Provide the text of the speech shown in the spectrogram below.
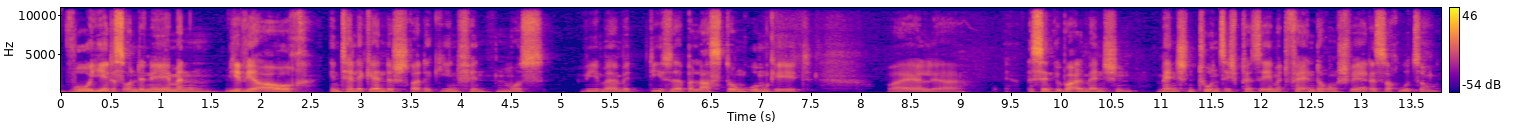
wo jedes Unternehmen, wie wir auch, intelligente Strategien finden muss, wie man mit dieser Belastung umgeht, weil äh, es sind überall Menschen. Menschen tun sich per se mit Veränderung schwer, das ist auch gut so.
